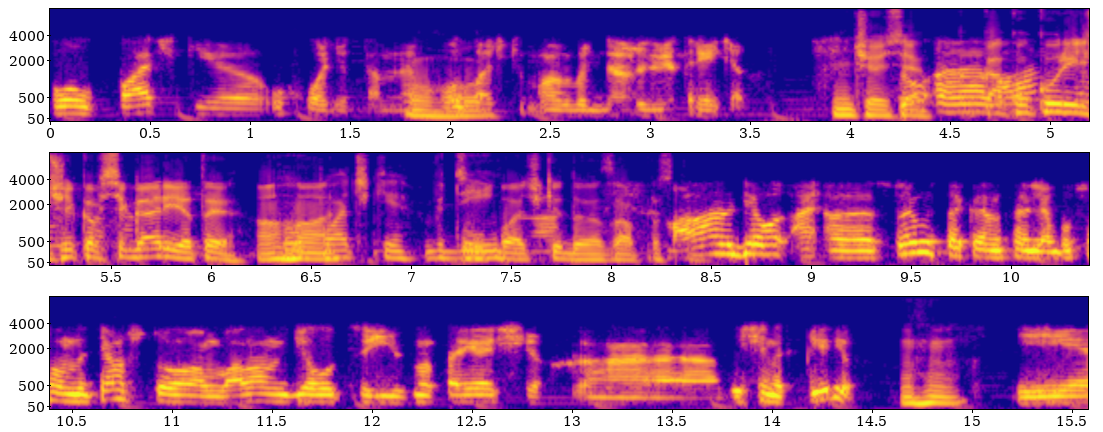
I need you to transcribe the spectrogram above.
пол пачки уходит, там, наверное, Ого. пол пачки, может быть, даже две трети. Ничего себе. Ну, э, как у курильщиков сигареты. Ага. Полпачки в день. Полпачки, да, запросто. Валаны делают, а, э, стоимость такая, на самом деле, обусловлена тем, что валаны делаются из настоящих э, гусиных перьев, Мгм. И,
